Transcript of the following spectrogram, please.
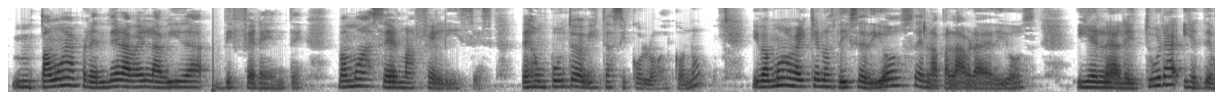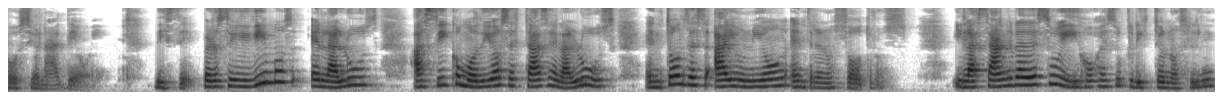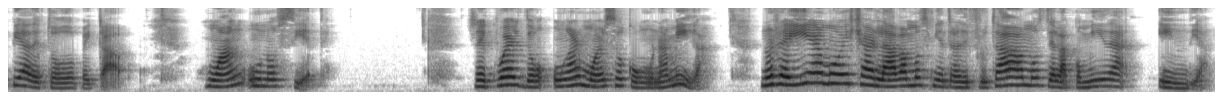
mm, vamos a aprender a ver la vida diferente, vamos a ser más felices desde un punto de vista psicológico, ¿no? Y vamos a ver qué nos dice Dios en la palabra de Dios y en la lectura y el devocional de hoy. Dice, pero si vivimos en la luz, así como Dios está en la luz, entonces hay unión entre nosotros y la sangre de su Hijo Jesucristo nos limpia de todo pecado. Juan 1.7. Recuerdo un almuerzo con una amiga. Nos reíamos y charlábamos mientras disfrutábamos de la comida india.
